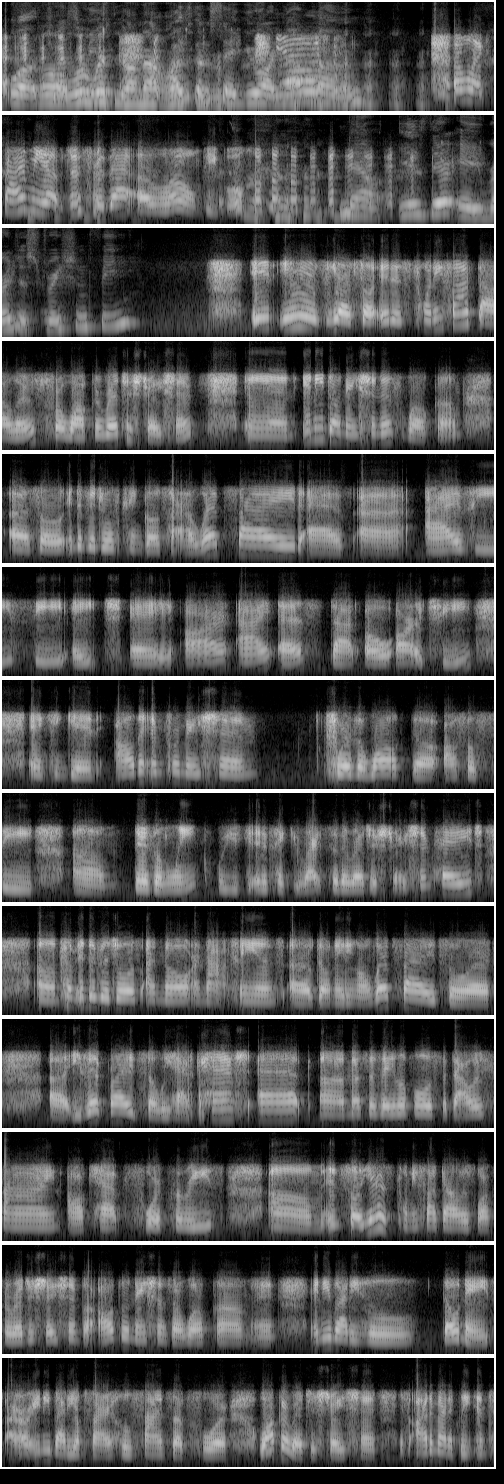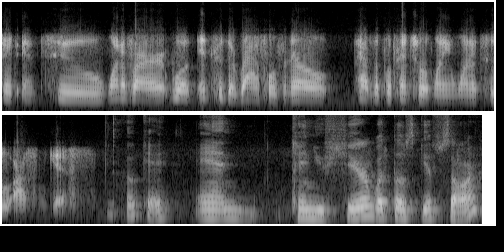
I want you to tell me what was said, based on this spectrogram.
well, well we're with you on that one. I was going to say you are yeah. not alone. I'm like, sign me up just for that alone, people. now, is there a registration fee? It is, yes. So it is $25 for walker registration, and any donation is welcome. Uh, so individuals can go to our website as uh, ivcharis dot org and can get all the information for the walk. They'll also see. Um, there's a link where you it'll take you right to the registration page. Um, some individuals I know are not fans of donating on websites or uh, Eventbrite, so we have Cash App um, that's available. It's a dollar sign, all caps for Charis. Um, and so, yes, $25 walker registration, but all donations are welcome, and anybody who donates, or anybody, I'm sorry, who signs up for walker registration is automatically entered into one of our, well, into the raffles, and they'll have the potential of winning one or two awesome gifts. Okay. And can you share what those gifts are?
